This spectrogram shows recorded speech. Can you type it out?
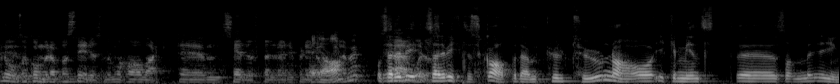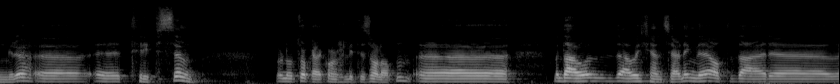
Noen som kommer opp og ser ut som de har vært eh, seniorspillere i flere ja. år. Og så er, det, så er, det, viktig å skape den kulturen, da, og ikke minst eh, som yngre, eh, eh, trivselen. For nå tråkker jeg kanskje litt i salaten. Eh, men det er jo, det er jo en kjensgjerning det, at det er, eh,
